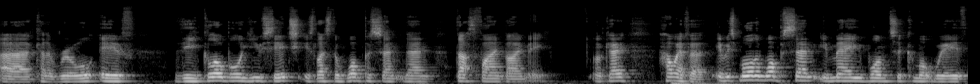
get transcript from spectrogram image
uh, kind of rule. If the global usage is less than 1%, then that's fine by me. Okay. However, if it's more than 1%, you may want to come up with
